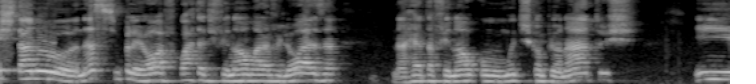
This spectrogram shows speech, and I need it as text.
está no, nessa playoff, quarta de final maravilhosa, na reta final, como muitos campeonatos. E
